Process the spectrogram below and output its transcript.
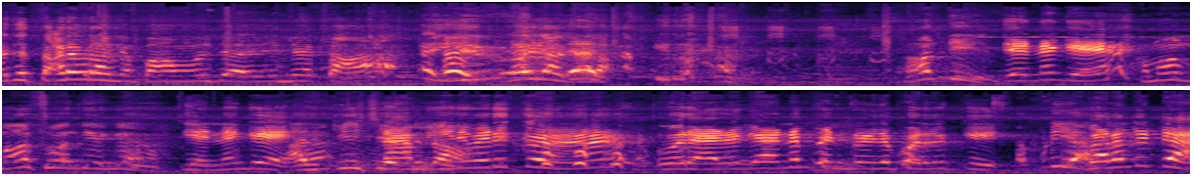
ஏதோ தடவுறாங்க பாவம் வந்து என்னக்கா? ஆண்டி என்னங்க? அம்மா மாசம் வந்து எங்க என்னங்க நாம். இருவருக்கும் ஒரு அழகான பெண் குழந்தை பிறந்திருக்கு அப்படியா? வளர்ந்துட்டா?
